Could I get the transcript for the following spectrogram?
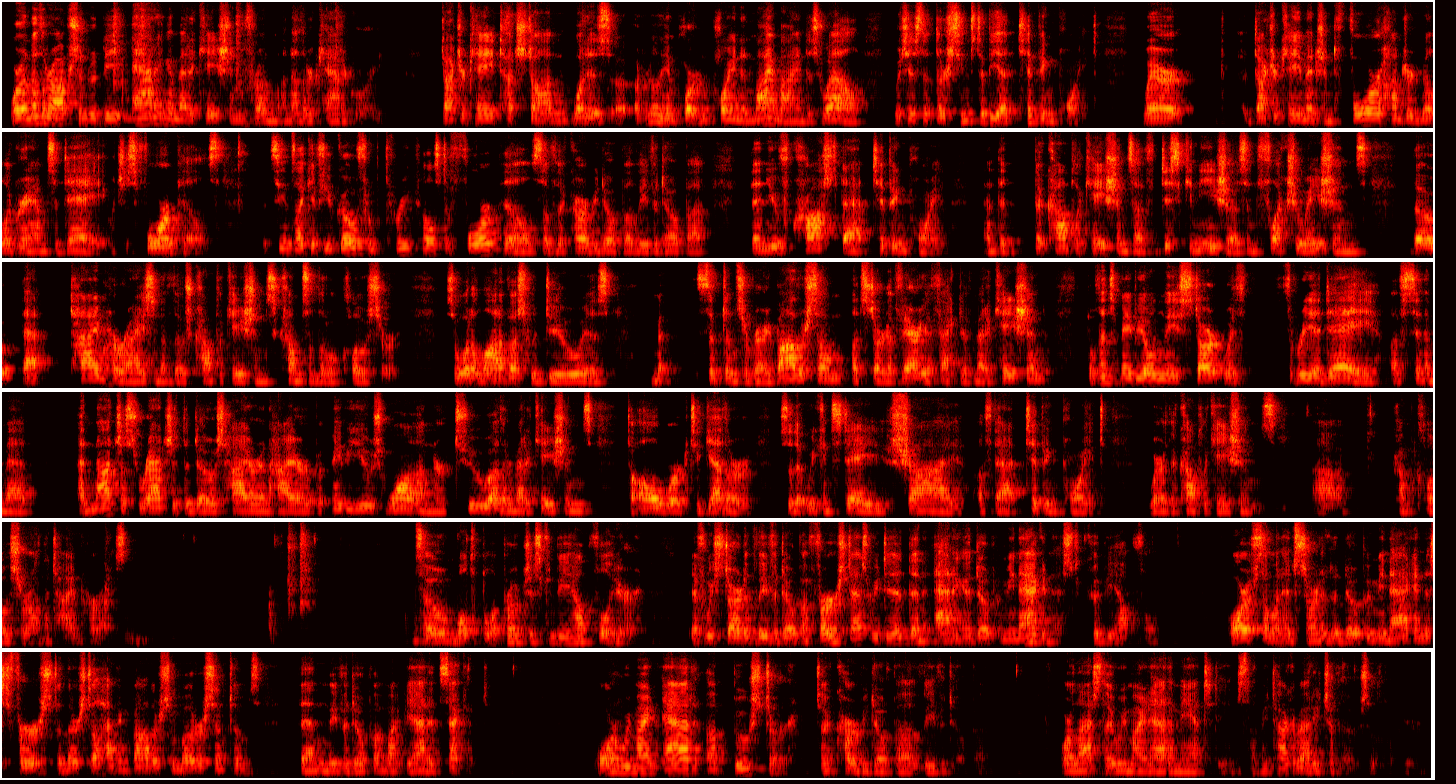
Or another option would be adding a medication from another category. Dr. K touched on what is a really important point in my mind as well, which is that there seems to be a tipping point where Dr. K mentioned 400 milligrams a day, which is four pills it seems like if you go from three pills to four pills of the carbidopa levodopa, then you've crossed that tipping point and the, the complications of dyskinesias and fluctuations, though that time horizon of those complications comes a little closer. So what a lot of us would do is symptoms are very bothersome. Let's start a very effective medication, but let's maybe only start with three a day of Sinemet and not just ratchet the dose higher and higher, but maybe use one or two other medications to all work together so that we can stay shy of that tipping point where the complications uh, come closer on the time horizon. And so multiple approaches can be helpful here. If we started levodopa first, as we did, then adding a dopamine agonist could be helpful. Or if someone had started a dopamine agonist first and they're still having bothersome motor symptoms, then levodopa might be added second. Or we might add a booster to carbidopa levodopa. Or lastly, we might add amantadine. So let me talk about each of those a little here.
